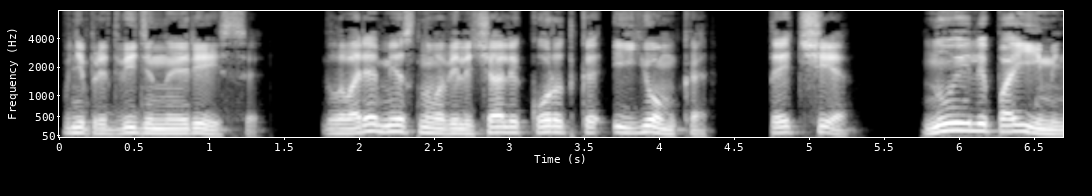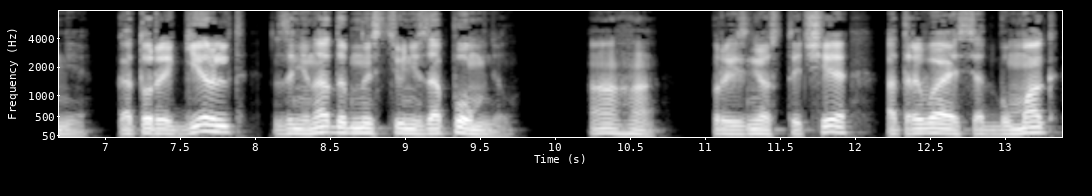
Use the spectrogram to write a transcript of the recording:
в непредвиденные рейсы. Главаря местного величали коротко и емко – ТЧ, ну или по имени, которое Геральт за ненадобностью не запомнил. «Ага», произнес ТЧ, отрываясь от бумаг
